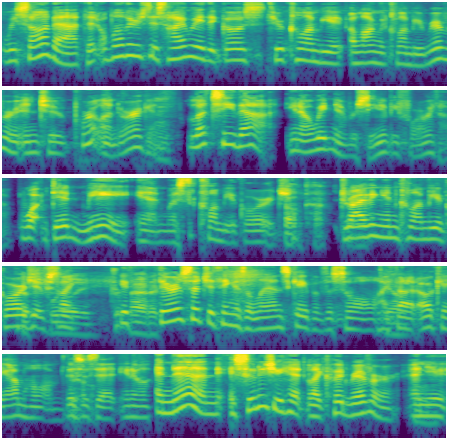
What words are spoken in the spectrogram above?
we saw that that oh, well, there's this highway that goes through Columbia along the Columbia River into Portland, Oregon. Let's see that. You know, we'd never seen it before. We thought what did me in was the Columbia Gorge. Okay. Driving in Columbia Gorge, That's it was really like dramatic. if there is such a thing as a landscape of the soul. I thought, okay, I'm home. This is it. You know. And then as soon as you hit like Hood River and you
